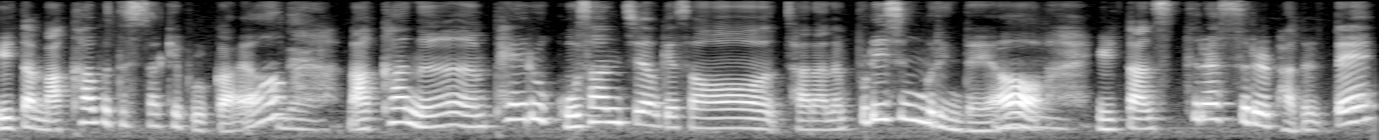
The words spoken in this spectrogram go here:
일단 마카부터 시작해 볼까요? 네. 마카는 페루 고산 지역에서 자라는 뿌리식물인데요. 음, 일단 스트레스를 받을 때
